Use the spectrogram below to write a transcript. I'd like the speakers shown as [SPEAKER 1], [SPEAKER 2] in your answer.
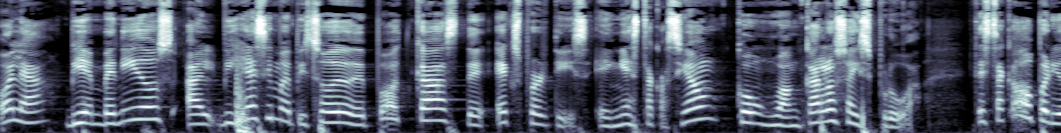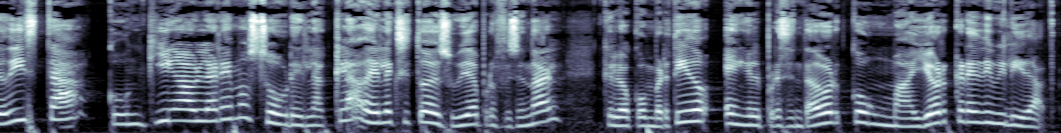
[SPEAKER 1] Hola, bienvenidos al vigésimo episodio de podcast de Expertise, en esta ocasión con Juan Carlos Aisprúa, destacado periodista con quien hablaremos sobre la clave del éxito de su vida profesional que lo ha convertido en el presentador con mayor credibilidad.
